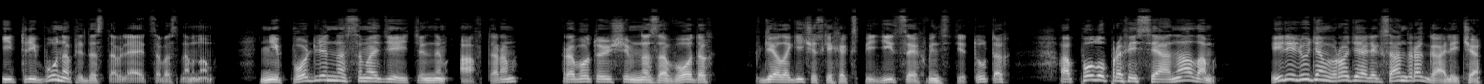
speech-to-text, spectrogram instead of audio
И трибуна предоставляется в основном не подлинно самодеятельным авторам, работающим на заводах, в геологических экспедициях, в институтах, а полупрофессионалам или людям вроде Александра Галича,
